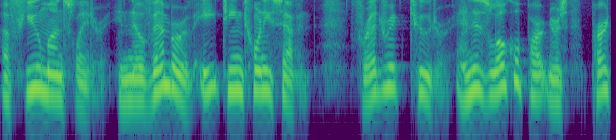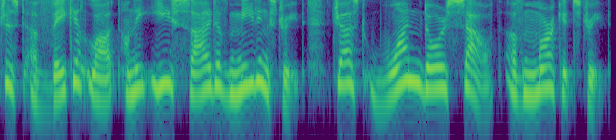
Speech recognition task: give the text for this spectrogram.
A few months later, in November of 1827, Frederick Tudor and his local partners purchased a vacant lot on the east side of Meeting Street, just one door south of Market Street.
